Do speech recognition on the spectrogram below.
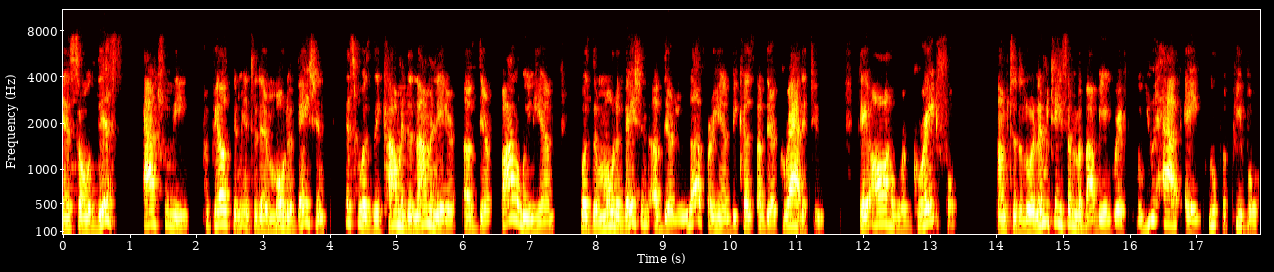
And so this actually propelled them into their motivation. This was the common denominator of their following him, was the motivation of their love for him because of their gratitude. They all were grateful um, to the Lord. Let me tell you something about being grateful. When you have a group of people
